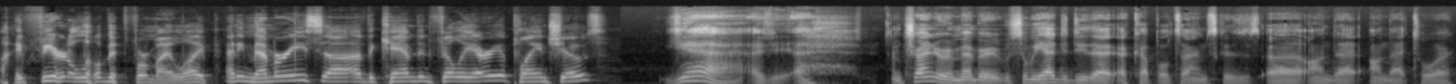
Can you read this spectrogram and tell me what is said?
I feared a little bit for my life. Any memories uh, of the Camden, Philly area playing shows? Yeah, I, uh, I'm trying to remember. So we had to do that a couple times because uh, on that on that tour.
